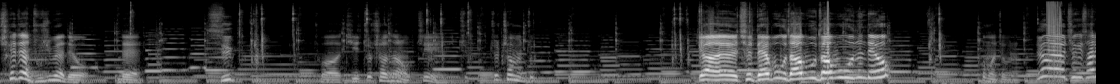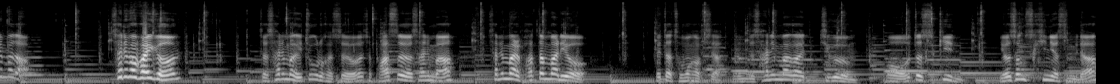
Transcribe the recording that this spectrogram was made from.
최대한 조심해야 돼요. 네. 쓱. 좋아 뒤에 쫓아오는 사람 없지? 쫓, 쫓아오면 좀. 야야 쟤 내보고 나보고 나보고 오는데요? 잠깐만 잠깐만. 야 야 저기 살인마다. 살인마 발견. 자 살인마 이쪽으로 갔어요. 자 봤어요 살인마. 살인마를 봤단 말이요. 일단 도망갑시다. 여러분들 살인마가 지금 어, 어떤 스킨 여성 스킨이었습니다.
